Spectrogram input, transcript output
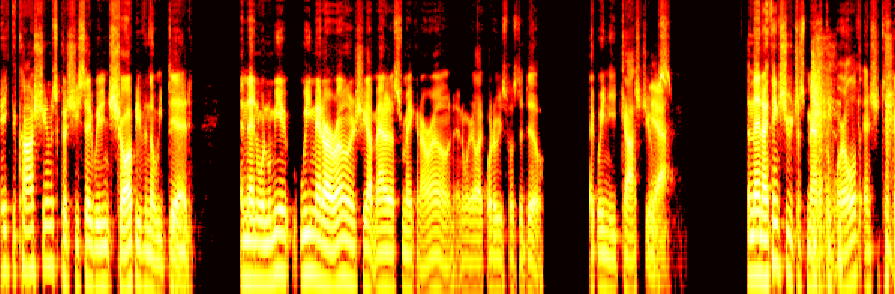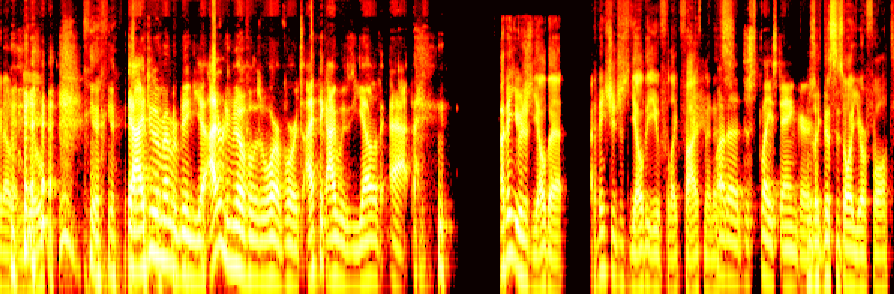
make the costumes because she said we didn't show up even though we Mm-hmm. did. And then when we we made our own, she got mad at us for making our own, and we were like, "What are we supposed to do? Like, we need costumes." Yeah. And then I think she was just mad at the world, and she took it out on you. yeah, I do remember being yeah. I don't even know if it was a war of words. I think I was yelled at. I think you were just yelled at. I think she just yelled at you for like five minutes. a displaced It anger. was like, "This is all your fault."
